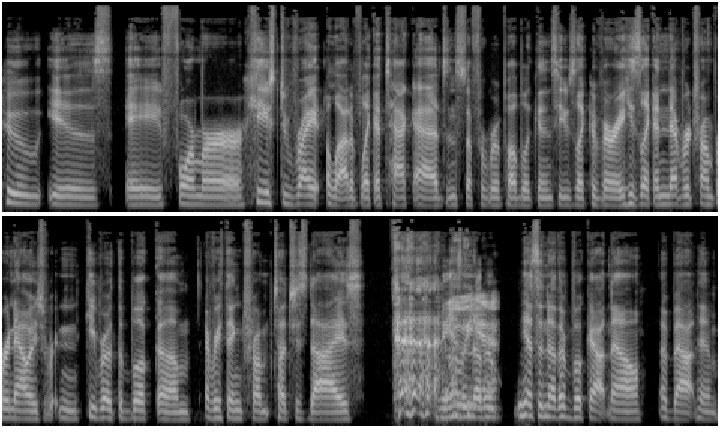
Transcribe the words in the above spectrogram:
who is a former. He used to write a lot of like attack ads and stuff for Republicans. He was like a very, he's like a never Trumper now. He's written, he wrote the book um, "Everything Trump Touches Dies." And he has Oh, another yeah. he has another book out now about him.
